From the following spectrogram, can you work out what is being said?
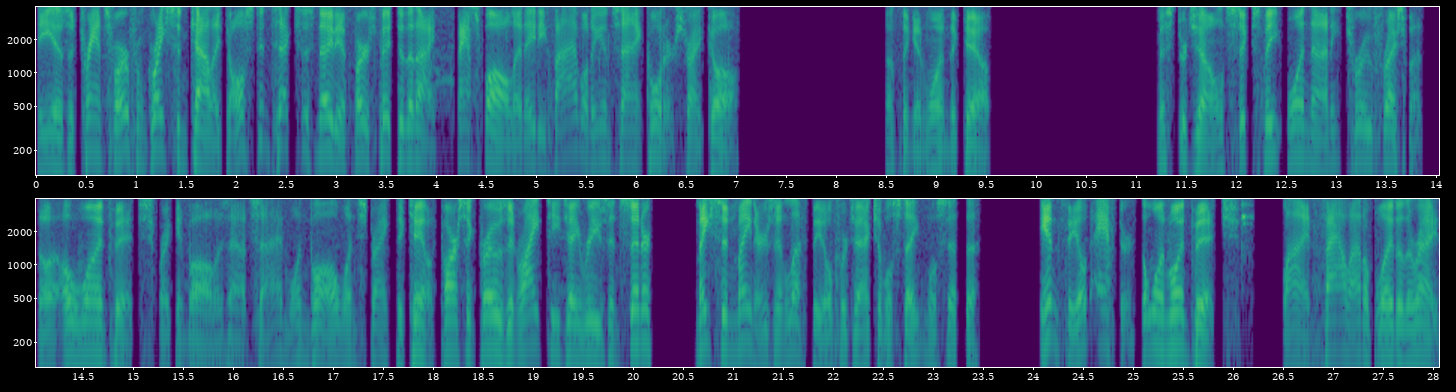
He is a transfer from Grayson College, Austin, Texas native. First pitch of the night, fastball at 85 on the inside corner, strike call. Nothing in one to count. Mr. Jones, six feet 190, true freshman. The 0-1 pitch, breaking ball is outside. One ball, one strike to count. Carson Crow's in right, T.J. Reeves in center. Mason Mainers in left field for Jacksonville State. We'll set the infield after the 1 1 pitch. Line foul out of play to the right.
